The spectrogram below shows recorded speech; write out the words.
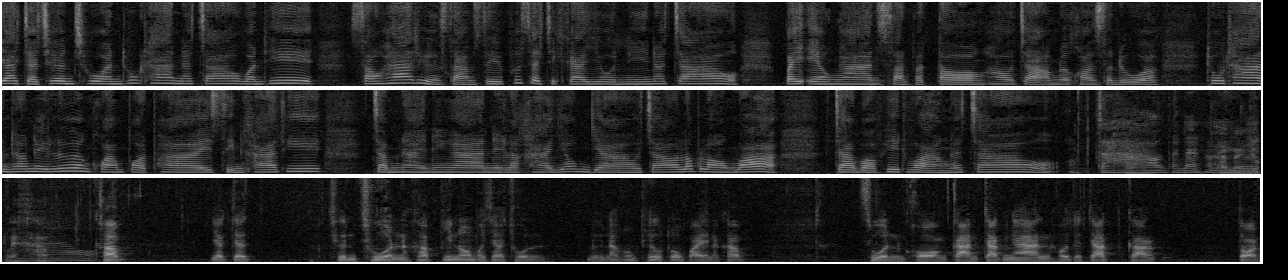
อยากจะเชิญชวนทุกท่านนะเจ้าวันที่ 25ถึง30พฤศจิกายนนี้นะเจ้า ไปเอวงานสันปะตองเฮาจะอำนวยความสะดวก ทุกท่านทั้งในเรื่องความปลอดภัย สินค้าที่จำหน่ายในงานในราคาย่อมเยาวเจ้ารับรองว่าจะบ่ผิดหวังนะเจ้า เจ้าทางด้านของท่านนายกเลยครับ จ้า ครับ อยากจะเชิญชวนนะครับพี่น้องประชาชนหรือนักท่องเที่ยวทั่วไปนะครับ ส่วนของการจัดงานเขาจะจัดกลางตอน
